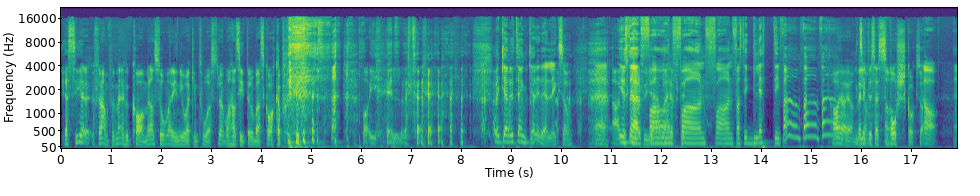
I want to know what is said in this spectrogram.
Jag ser framför mig hur kameran zoomar in Joakim Tåström och han sitter och bara skakar på. Vad i helvete är det här? Men kan du tänka dig det liksom? Eh, Ja, det just det här häftigt. fun, fun Fast det är glättig fun, fun, fun Ja, ja, ja. Men liksom. lite så här svorsk också. Ja eh,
